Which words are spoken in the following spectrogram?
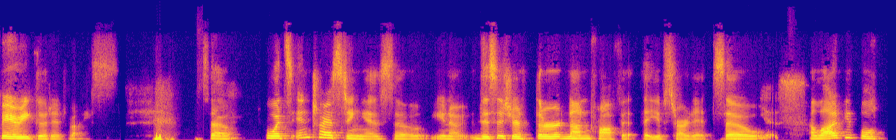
very good advice. So What's interesting is so, you know, this is your third nonprofit that you've started. So Yes. a lot of people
